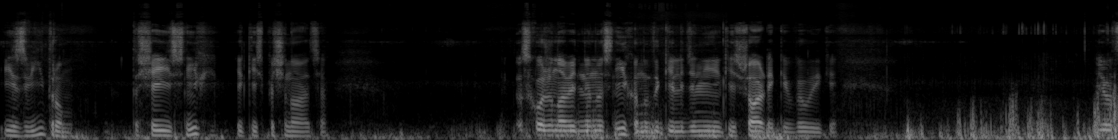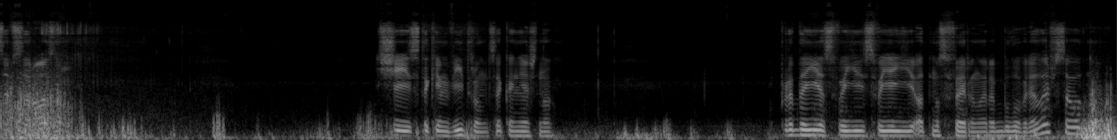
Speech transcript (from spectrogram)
і з вітром, та ще й сніг якийсь починається. Схоже навіть не на сніг, а на такі лідяні якісь шарики великі. І оце все разом. Ще й з таким вітром, це, звісно, придає свої, своєї атмосфери на риболовлі, але ж все одно.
